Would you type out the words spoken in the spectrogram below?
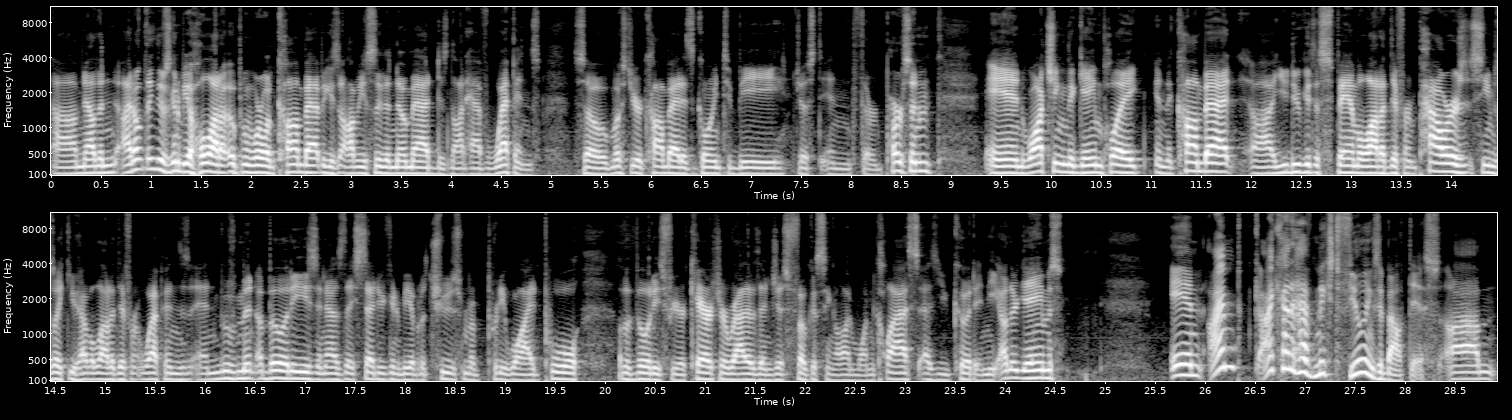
Um, now, the, I don't think there's going to be a whole lot of open world combat because obviously the Nomad does not have weapons. So most of your combat is going to be just in third person. And watching the gameplay in the combat, uh, you do get to spam a lot of different powers. It seems like you have a lot of different weapons and movement abilities. And as they said, you're going to be able to choose from a pretty wide pool of abilities for your character rather than just focusing on one class as you could in the other games. And I'm I kind of have mixed feelings about this. Um,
